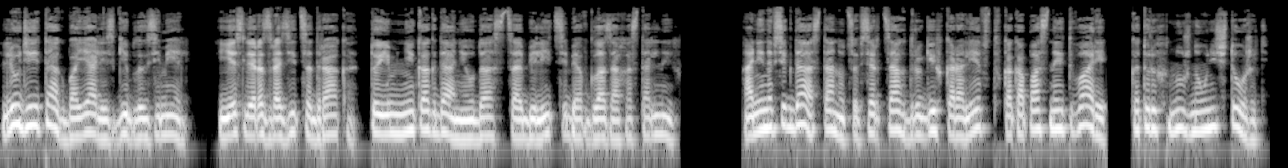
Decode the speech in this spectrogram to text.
Люди и так боялись гиблых земель, если разразится драка, то им никогда не удастся обелить себя в глазах остальных. Они навсегда останутся в сердцах других королевств, как опасные твари, которых нужно уничтожить.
